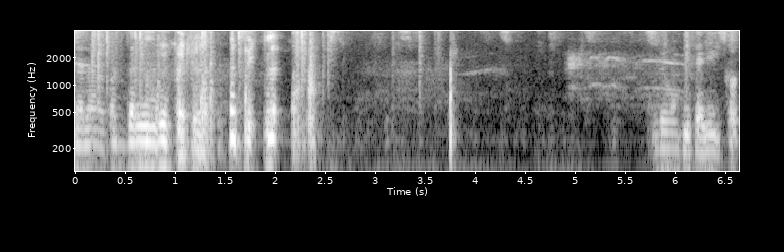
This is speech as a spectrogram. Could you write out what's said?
Ang dala pagdaling ni Pitla. Pitla. Lugi sa ikot.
